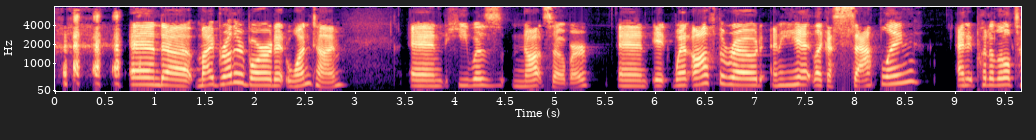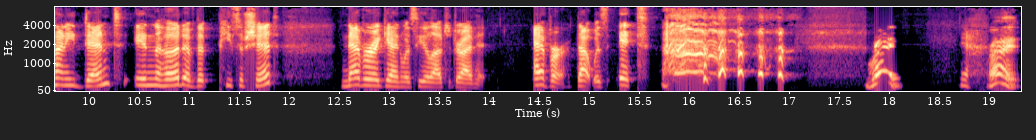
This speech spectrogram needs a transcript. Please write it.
and uh, my brother borrowed it one time, and he was not sober. And it went off the road, and he hit like a sapling, and it put a little tiny dent in the hood of the piece of shit. Never again was he allowed to drive it. Ever. That was it. right. Yeah. Right.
